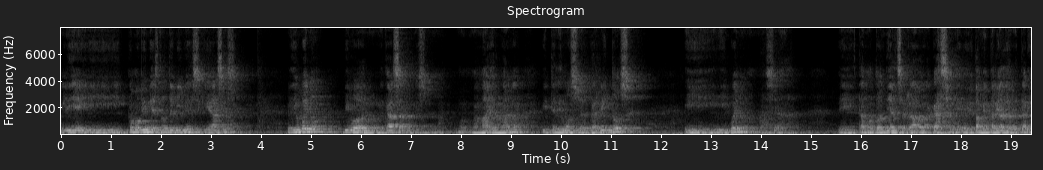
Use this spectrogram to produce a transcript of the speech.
Y le dije, ¿y cómo vives? ¿Dónde vives? ¿Qué haces? Me dijo, bueno, vivo en mi casa con mi mamá y hermana y tenemos eh, perritos y, bueno, o sea, estamos todo el día encerrados en la casa. Yo también estaría, estaría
